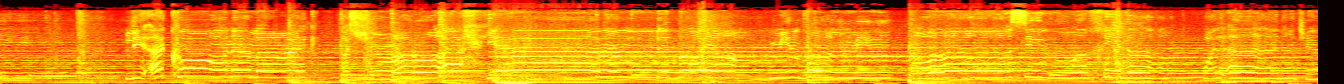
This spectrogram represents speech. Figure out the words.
لأكون معك والشعر أحيانا بالضياع من ظلم قاس وخداع والآن جاء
